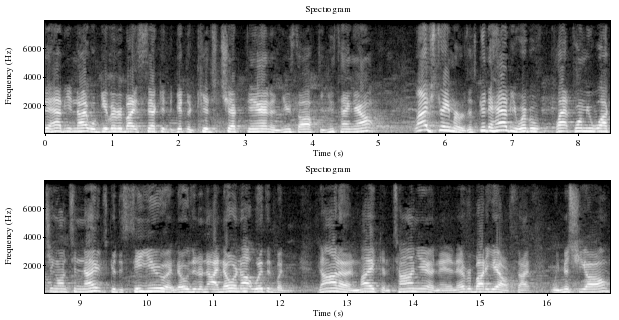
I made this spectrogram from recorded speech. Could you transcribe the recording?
To have you tonight. We'll give everybody a second to get their kids checked in and youth off to youth hangout. Live streamers, it's good to have you wherever platform you're watching on tonight. It's good to see you and those that are, I know are not with it, but Donna and Mike and Tanya and, and everybody else. I, we miss you all.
